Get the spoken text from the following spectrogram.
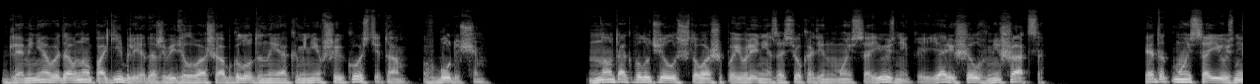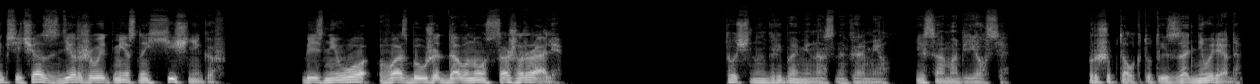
«Для меня вы давно погибли, я даже видел ваши обглоданные и окаменевшие кости там, в будущем. Но так получилось, что ваше появление засек один мой союзник, и я решил вмешаться. Этот мой союзник сейчас сдерживает местных хищников. Без него вас бы уже давно сожрали. Точно грибами нас накормил и сам объелся, прошептал кто-то из заднего ряда.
